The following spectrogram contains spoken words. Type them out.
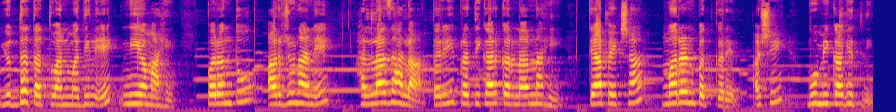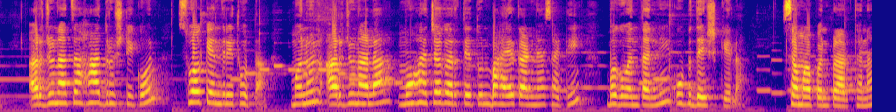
युद्ध तत्वांमधील एक नियम आहे. परंतु अर्जुनाने हल्ला झाला तरी प्रतिकार करणार नाही. त्यापेक्षा मरण पत्करेल अशी भूमिका घेतली. अर्जुनाचा हा दृष्टिकोन स्वकेंद्रित होता. म्हणून अर्जुनाला मोहाच्या गर्तेतून बाहेर काढण्यासाठी भगवंतांनी उपदेश केला. समापन प्रार्थना.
